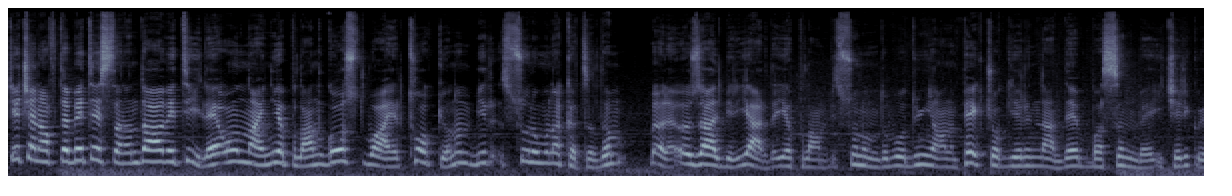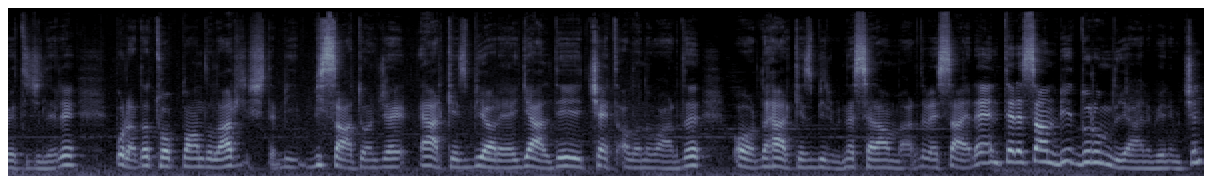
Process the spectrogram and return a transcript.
Geçen hafta Bethesda'nın davetiyle online yapılan Ghostwire Tokyo'nun bir sunumuna katıldım. Böyle özel bir yerde yapılan bir sunumdu bu. Dünyanın pek çok yerinden de basın ve içerik üreticileri burada toplandılar. İşte bir, bir saat önce herkes bir araya geldi. Chat alanı vardı. Orada herkes birbirine selam verdi vesaire. Enteresan bir durumdu yani benim için.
